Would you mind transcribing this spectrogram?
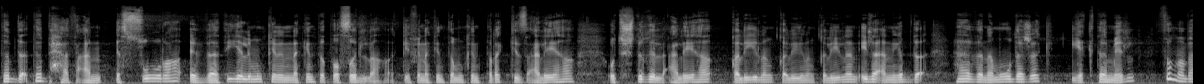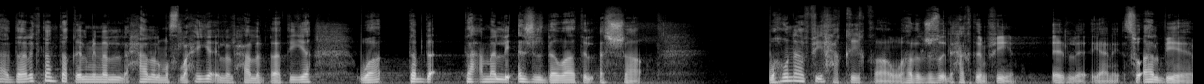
تبدأ تبحث عن الصورة الذاتية اللي ممكن إنك أنت تصل لها، كيف إنك أنت ممكن تركز عليها وتشتغل عليها قليلا قليلا قليلا إلى أن يبدأ هذا نموذجك يكتمل، ثم بعد ذلك تنتقل من الحالة المصلحية إلى الحالة الذاتية وتبدأ تعمل لأجل ذوات الأشياء. وهنا في حقيقة وهذا الجزء اللي حختم فيه يعني سؤال بي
